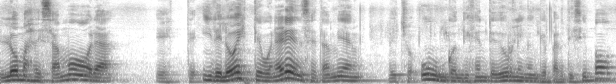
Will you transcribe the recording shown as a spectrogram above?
Lomas de Zamora este, y del oeste bonaerense también, de hecho hubo un contingente de Hurlingham que participó,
